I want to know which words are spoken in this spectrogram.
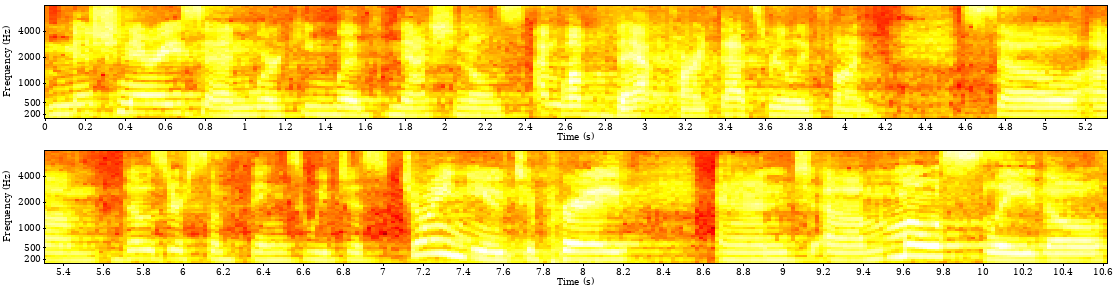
missionaries and working with nationals. I love that part that's really fun. So um, those are some things. We just join you to pray and uh, mostly though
